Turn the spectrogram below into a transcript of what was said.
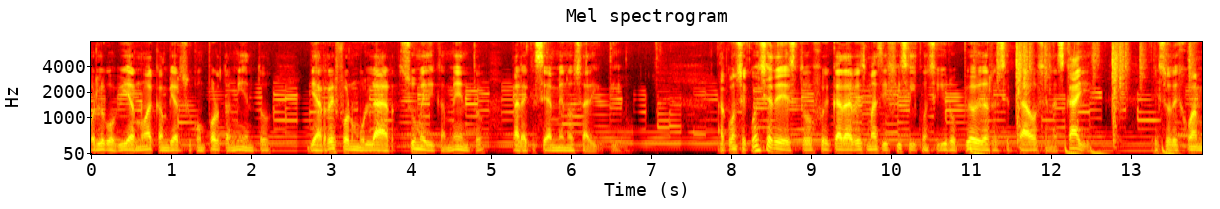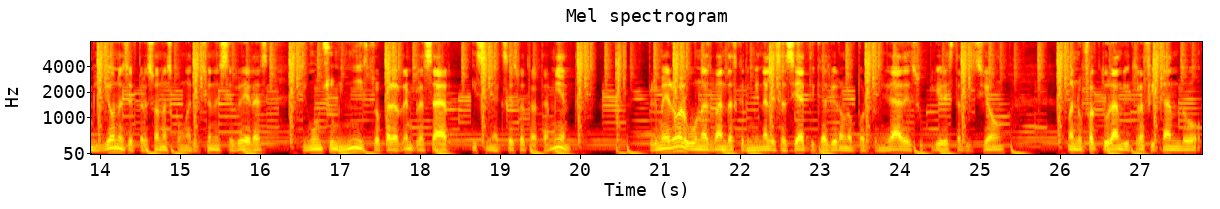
por el gobierno a cambiar su comportamiento y a reformular su medicamento para que sea menos adictivo. A consecuencia de esto, fue cada vez más difícil conseguir opioides recetados en las calles. Eso dejó a millones de personas con adicciones severas sin un suministro para reemplazar y sin acceso a tratamiento. Primero, algunas bandas criminales asiáticas vieron la oportunidad de suplir esta adicción manufacturando y traficando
